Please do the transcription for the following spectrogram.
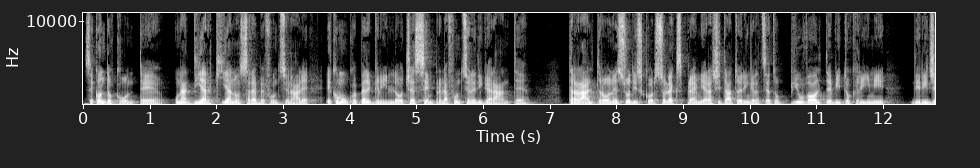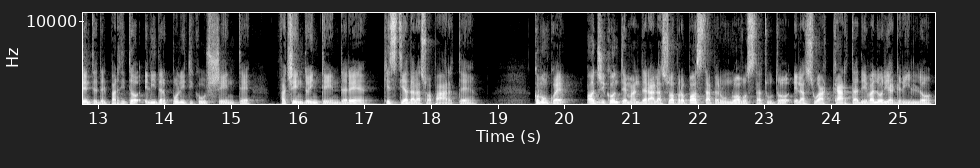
Secondo Conte, una diarchia non sarebbe funzionale e comunque per Grillo c'è sempre la funzione di garante. Tra l'altro, nel suo discorso l'ex premier ha citato e ringraziato più volte Vito Crimi, dirigente del partito e leader politico uscente, facendo intendere che stia dalla sua parte. Comunque, oggi Conte manderà la sua proposta per un nuovo statuto e la sua carta dei valori a Grillo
